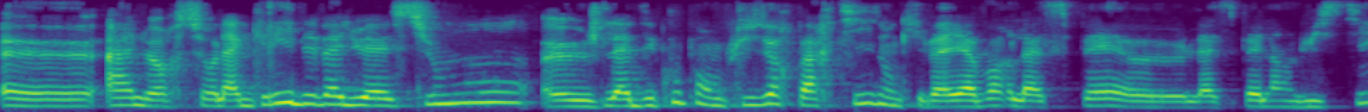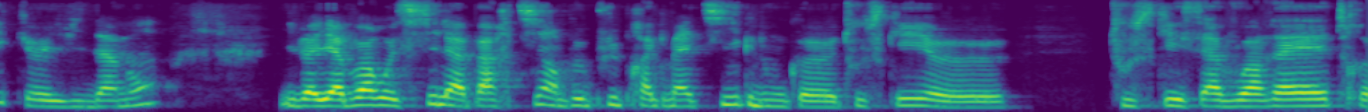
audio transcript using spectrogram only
Alors, sur la grille d'évaluation, je la découpe en plusieurs parties. Donc, il va y avoir l'aspect l'aspect linguistique, évidemment. Il va y avoir aussi la partie un peu plus pragmatique, donc tout ce qui est, tout ce qui est savoir-être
